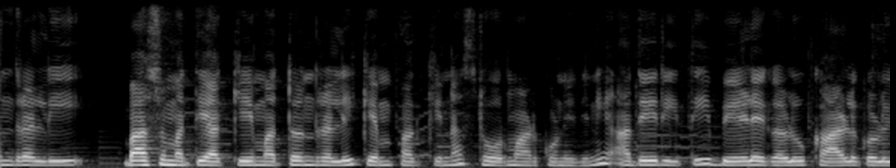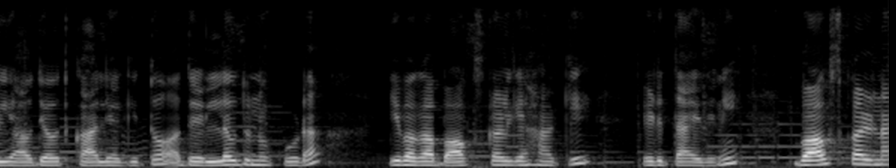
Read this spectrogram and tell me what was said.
ಒಂದರಲ್ಲಿ ಬಾಸುಮತಿ ಅಕ್ಕಿ, ಮತ್ತೊಂದರಲ್ಲಿ ಕೆಂಪು ಅಕ್ಕಿನ ಸ್ಟೋರ್ ಮಾಡ್ಕೊಂಡಿದ್ದೀನಿ ಅದೇ ರೀತಿ ಬೇಳೆಗಳು, ಕಾಳುಗಳು ಯಾವ್ದ್ಯಾವ್ದು ಖಾಲಿ ಆಗಿತ್ತೋ ಅದೆಲ್ಲದನ್ನು ಕೂಡ ಇವಾಗ ಬಾಕ್ಸ್ಗಳಿಗೆ ಹಾಕಿ ಇಡ್ತಾ ಇದ್ದೀನಿ ಬಾಕ್ಸ್ಗಳನ್ನ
